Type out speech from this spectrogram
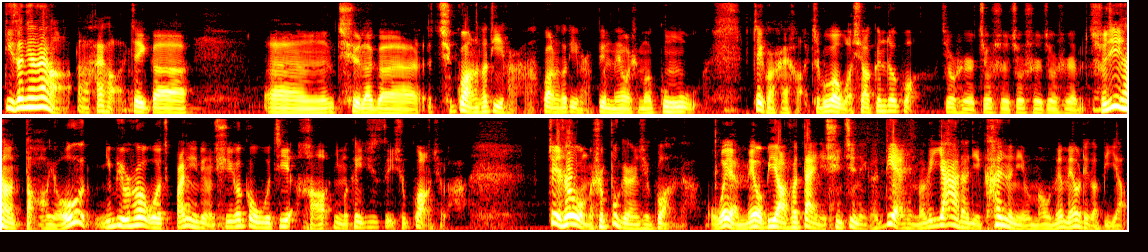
第三天还好啊，还好这个。嗯，去了个去逛了个地方啊，逛了个地方，并没有什么公务，这块还好。只不过我需要跟着逛，就是就是就是就是，实际上导游，你比如说我把你领去一个购物街，好，你们可以去自己去逛去了啊。这时候我们是不跟人去逛的，我也没有必要说带你去进哪个店什么压着你看着你们，我们没有这个必要。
